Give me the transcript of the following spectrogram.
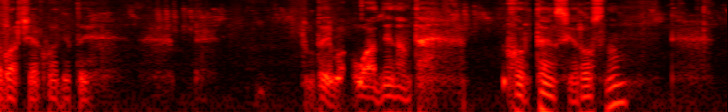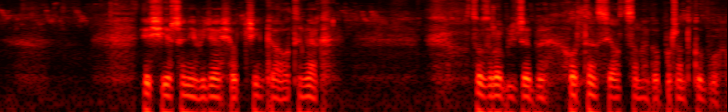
Zobaczcie, jak ładnie tutaj tutaj ładnie nam te hortensje rosną. Jeśli jeszcze nie widziałeś odcinka o tym, jak co zrobić, żeby hortensja od samego początku była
